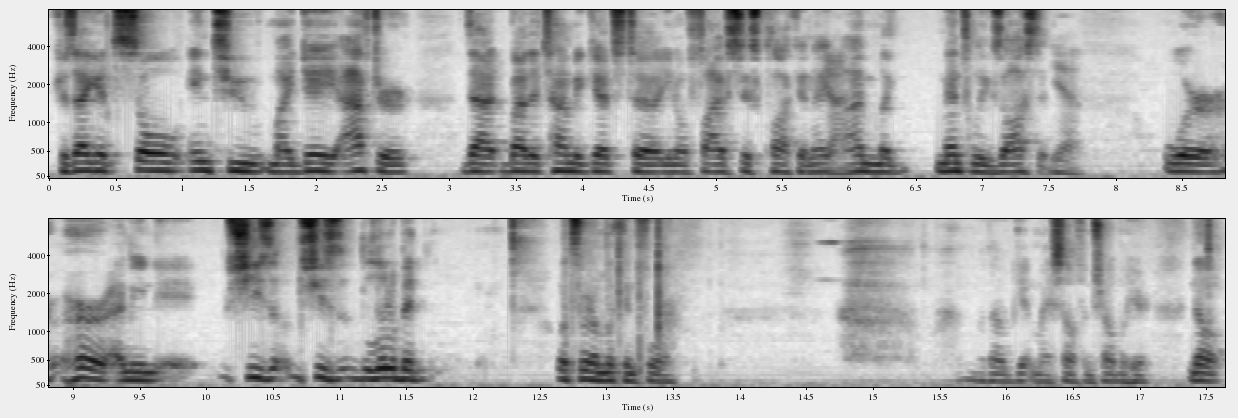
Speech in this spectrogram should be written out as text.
because I get so into my day after that. By the time it gets to you know five, six o'clock at night, Yeah. I'm like mentally exhausted Yeah. where her i mean she's she's a little bit what's what i'm looking for without getting myself in trouble here no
